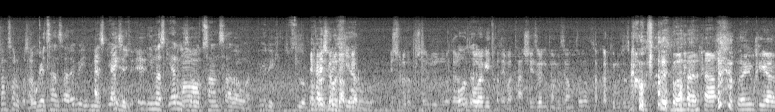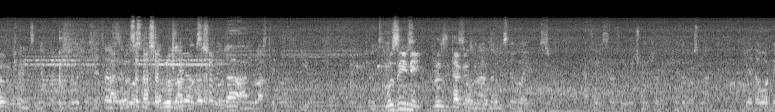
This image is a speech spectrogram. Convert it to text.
სამსარობას არ მოგეცანცარები იმას კი არ იმას კი არ ნიშნავს რომ ცანცარა ვარ პირიქით ვცდილობ ეხლა ის რო ხიარულო. ის რო და შეიძლება ხო, გაგიტყდება თან შეიძლება გითხრა მიზამთო და საქართველოსაც გავუწარება რა. და იმ ხიარო ჩვენ წინაპრები ესეც არა, არის როცა დასაგროზია, დასაგროზია. და ან რა ხდება გრუზინი გრუზი ზონა დაგეზრდა და მისება იყოს ხანდა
